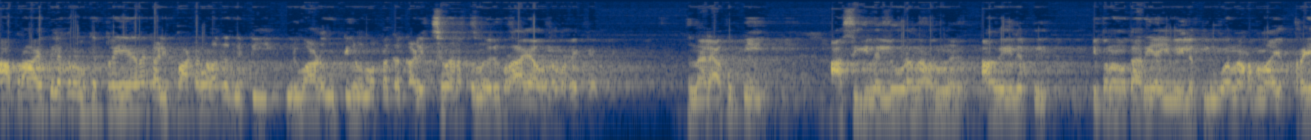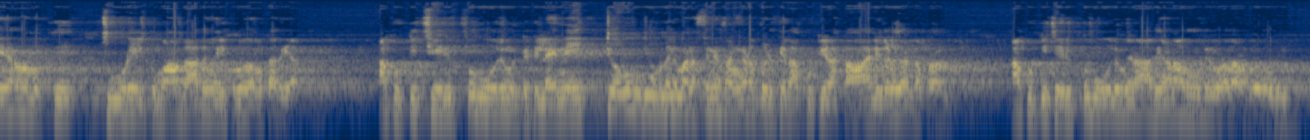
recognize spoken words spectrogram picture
ആ പ്രായത്തിലൊക്കെ നമുക്ക് എത്രയേറെ കളിപ്പാട്ടങ്ങളൊക്കെ കിട്ടി. ഒരുപാട് കുട്ടികളും മൊത്തമൊക്കെ കളിച്ച് നടക്കുന്ന ഒരു പ്രായമാവും നമ്മുടെയൊക്കെ. എന്നാൽ ആ കുട്ടി ആ സിഗ്നലിലൂടെ നടന്ന് ആ വെയിലത്ത് ഇപ്പൊ നമുക്കറിയാം ഈ വെയിലത്തിലൂടെ നടന്നാൽ എത്രയേറെ നമുക്ക് ചൂടേൽക്കും ആഘാതം ഏൽക്കുമെന്ന് നമുക്കറിയാം. ആ കുട്ടി ചെരുപ്പ് പോലും ഇട്ടിട്ടില്ല. എന്നെ ഏറ്റവും കൂടുതൽ മനസ്സിനെ സങ്കടപ്പെടുത്തിയത് ആ കുട്ടിയുടെ കാലുകൾ കണ്ടപ്പോഴാണ്. ആ കുട്ടി ചെരുപ്പ് പോലും ഇടാതെയാണ് ആ റോഡിലൂടെ നടന്നു പോകുന്നത്.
